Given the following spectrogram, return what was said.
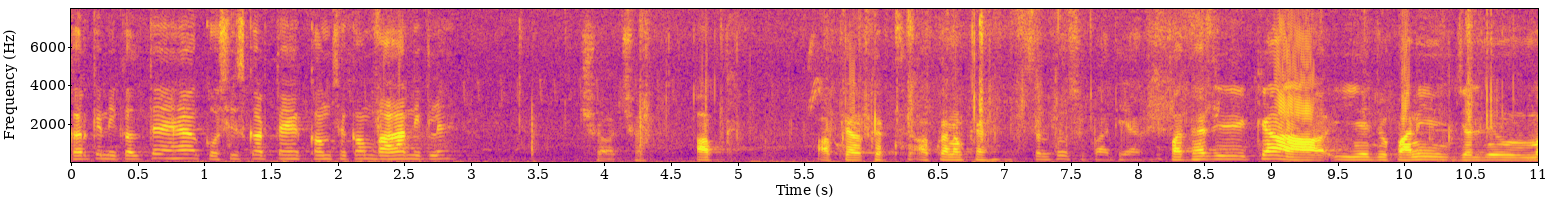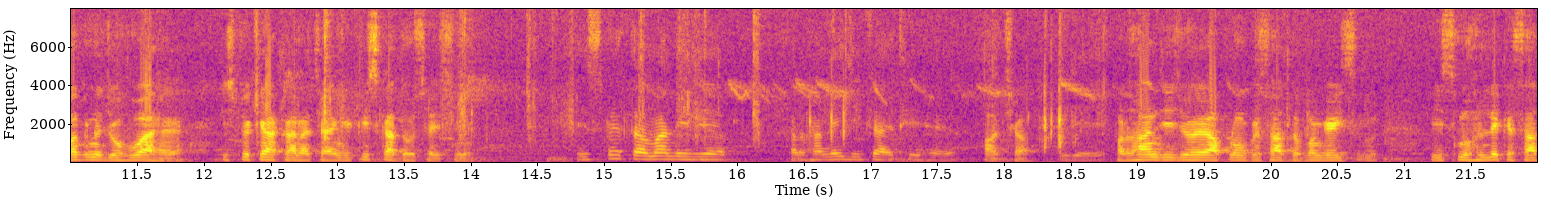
करके निकलते हैं कोशिश करते हैं कम से कम बाहर निकले। अच्छा अच्छा। आप आप क्या करते आपका नाम क्या है? संतोष उपाध्याय। उपाध्याय जी क्या ये जो पानी जल मग्न जो हुआ है इस पे क्या कहना चाहेंगे? किसका दोष है इसमें? इसमें तो मान लीजिए प्रधानी जी का अथी है। अच्छा। प्रधान जी जो है आप लोगों के साथ दबंगई इस, इस मोहल्ले के साथ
